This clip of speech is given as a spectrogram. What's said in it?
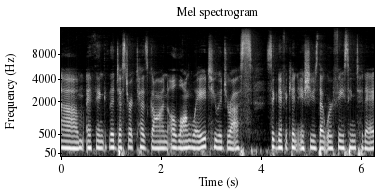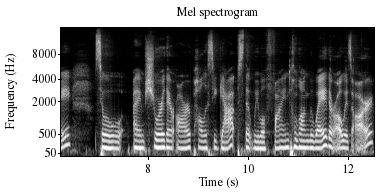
Um, I think the district has gone a long way to address significant issues that we're facing today. So I'm sure there are policy gaps that we will find along the way. There always are.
